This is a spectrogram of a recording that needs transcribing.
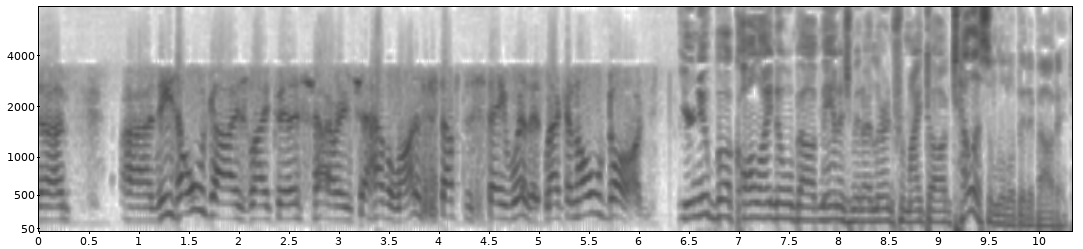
uh, uh, these old guys like this I have a lot of stuff to stay with it, like an old dog. Your new book, All I Know About Management, I Learned from My Dog. Tell us a little bit about it.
